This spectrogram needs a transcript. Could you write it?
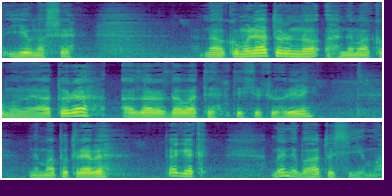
Є в нас ще на акумулятор, але нема акумулятора, а зараз давати тисячу гривень нема потреби, так як ми небагато сіємо.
